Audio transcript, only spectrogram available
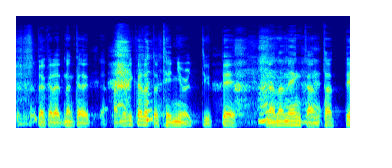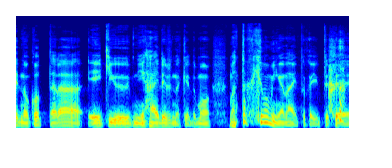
だからなんか、アメリカだったらテニューって言って、はいはいはい7年間経って残ったら永久に入れるんだけども、全く興味がないとか言ってて、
